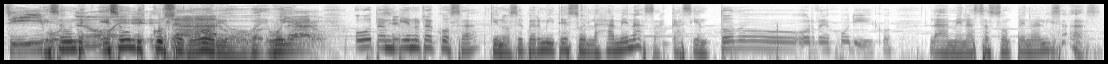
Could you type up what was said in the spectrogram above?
Sí, es un, es un discurso de odio. Voy o también otra cosa que no se permite son las amenazas, casi en todo orden jurídico las amenazas son penalizadas.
